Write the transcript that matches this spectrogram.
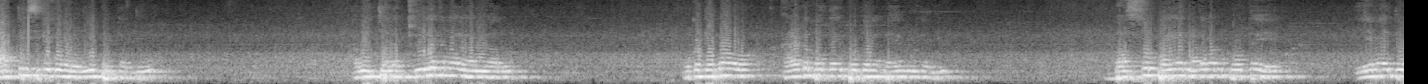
ఆర్టీసీని కూడా వదిలిపెట్టద్దు. అవి చాలా కీలకమైన రంగాలు. ఒకటేమో కరెంటు బంద్ అయిపోతున్న భయం ఉండేది. బస్సు పైన నడవకపోతే ఏమైందో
